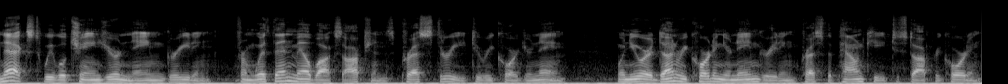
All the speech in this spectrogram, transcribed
Next, we will change your name greeting. From within Mailbox Options, press 3 to record your name. When you are done recording your name greeting, press the pound key to stop recording.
